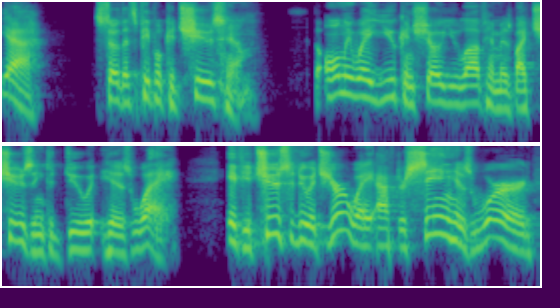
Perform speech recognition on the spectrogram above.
yeah, so that people could choose him. The only way you can show you love him is by choosing to do it his way. If you choose to do it your way after seeing his word,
